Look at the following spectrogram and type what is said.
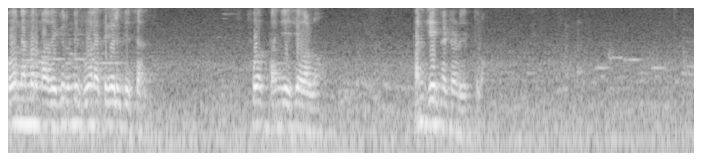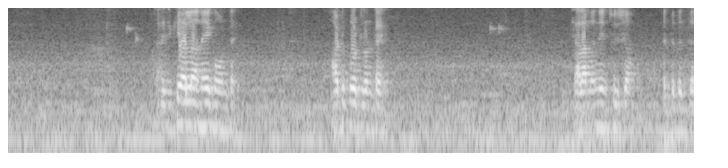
ఫోన్ నెంబర్ మా దగ్గర ఉండి ఫోన్ ఎత్తగలిగితే చాలు. ఫోన్ పని చేసేవాళ్ళం. పని చేసినటువంటి వ్యక్తులు. రాజకీయాల్లో అనేకం ఉంటాయి. ఆటుపోట్లు ఉంటాయి. చాలామందిని చూసాం పెద్ద పెద్ద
